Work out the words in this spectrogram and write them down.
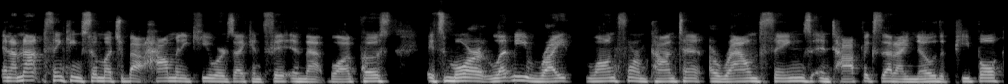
And I'm not thinking so much about how many keywords I can fit in that blog post. It's more let me write long form content around things and topics that I know the people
